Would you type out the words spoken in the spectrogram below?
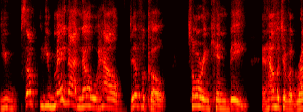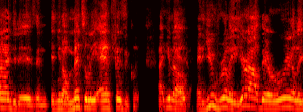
You some you may not know how difficult touring can be and how much of a grind it is, and, and you know, mentally and physically. Uh, you know, yeah. and you really you're out there really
